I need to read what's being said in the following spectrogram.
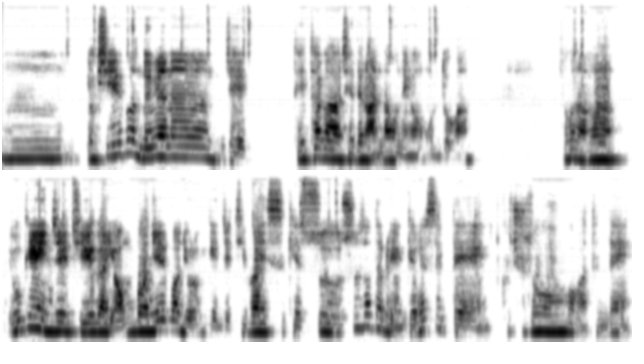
음, 역시 1번 넣으면은 이제 데이터가 제대로 안 나오네요, 온도가. 저건 아마 요게 이제 뒤에가 0번, 1번 이런 게 이제 device 개수 순서대로 연결했을 때 그 주소인 것 같은데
